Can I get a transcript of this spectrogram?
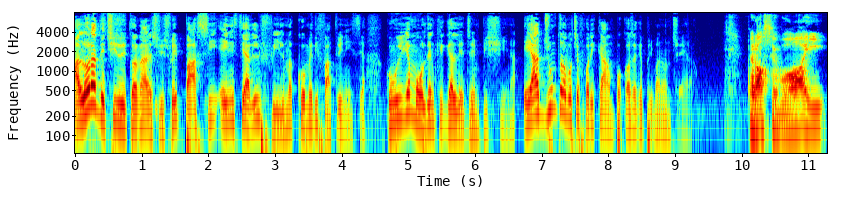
Allora ha deciso di tornare sui suoi passi e iniziare il film come di fatto inizia, con William Holden che galleggia in piscina. E ha aggiunto la voce fuori campo, cosa che prima non c'era. Però se vuoi,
